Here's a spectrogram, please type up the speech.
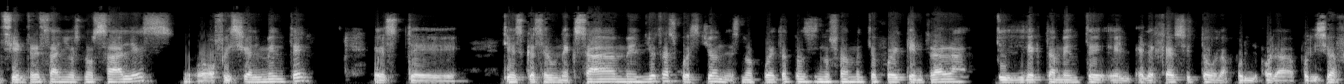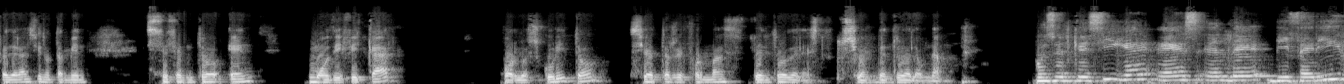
si en tres años no sales oficialmente, este, tienes que hacer un examen y otras cuestiones, ¿no? Pues entonces no solamente fue que entrara directamente el, el ejército o la, o la policía federal, sino también se centró en modificar por lo oscurito ciertas reformas dentro de la institución, dentro de la UNAM. Pues el que sigue es el de diferir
